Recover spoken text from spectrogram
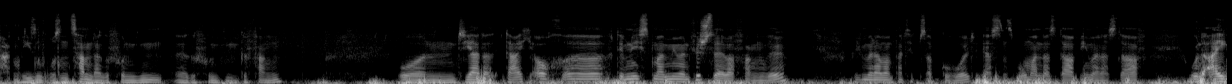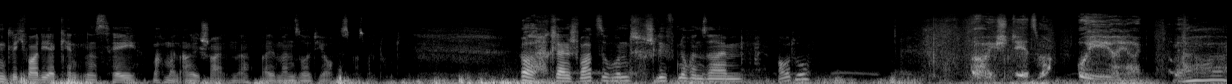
hat einen riesengroßen Zander gefunden, äh, gefunden gefangen. Und ja, da, da ich auch äh, demnächst mal mir meinen Fisch selber fangen will, habe ich mir da mal ein paar Tipps abgeholt. Erstens, wo man das darf, wie man das darf. Und eigentlich war die Erkenntnis, hey, mach mal einen Angelschein, ne? weil man sollte ja auch wissen, was man tut. Ja, kleine schwarze Hund schläft noch in seinem Auto. Oh, ich stehe jetzt mal. Uiuiui. Ui, ui. Ja.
